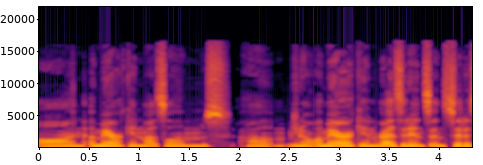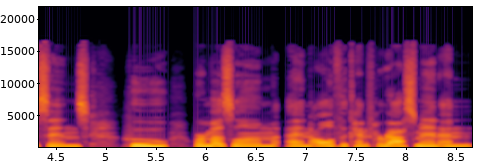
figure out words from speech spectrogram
on American Muslims, um, you know, American residents and citizens who were Muslim, and all of the kind of harassment and,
